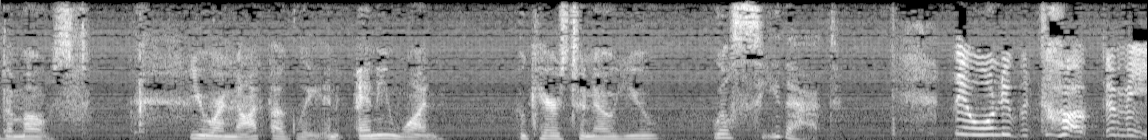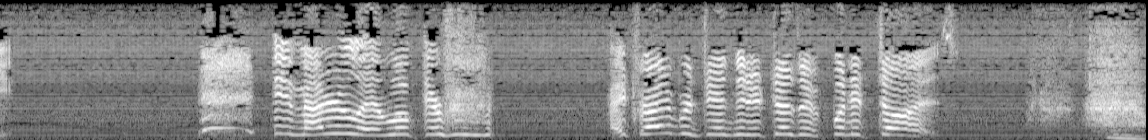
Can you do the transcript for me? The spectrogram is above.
the most. You are not ugly, and anyone who cares to know you will see that. They won't even talk to me. It I look different. I try to pretend that it doesn't, but it does. I know.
